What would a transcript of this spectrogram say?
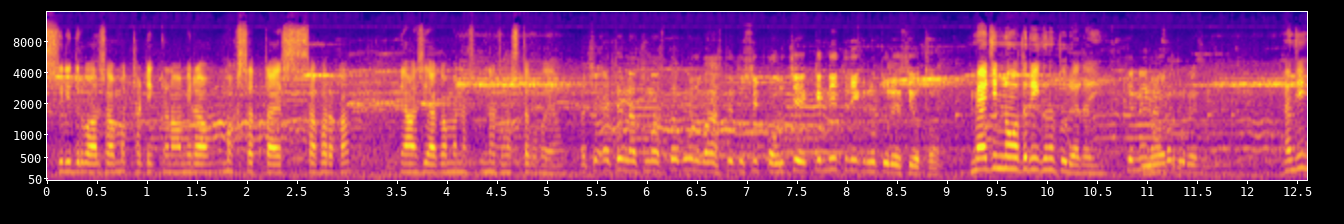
श्री दरबार साहब मत्था टेकना मेरा मकसद था इस सफ़र का यहाँ से आकर मैं नत- नतमस्तक होया हूँ ਅੱਛਾ ਇੱਥੇ ਨਤਮਸਤਕ ਹੋਣ ਵਾਸਤੇ ਤੁਸੀਂ ਪਹੁੰਚੇ ਕਿੰਨੀ ਤਰੀਕ ਨੂੰ ਤੁਰੇ ਸੀ ਉੱਥੋਂ मैं जी नौ तरीक ਨੂੰ ਤੁਰਿਆ था जी ਕਿੰਨੇ ਮੈਂਬਰ ਤੁਰੇ ਸੀ हाँ जी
